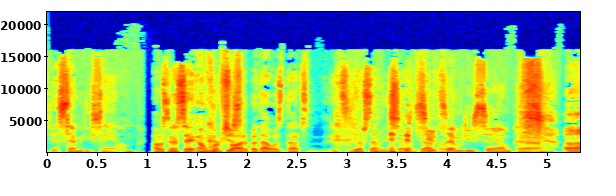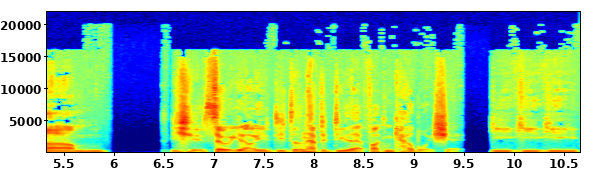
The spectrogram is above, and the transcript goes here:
Yosemite Sam. I was going to say Elmer Fudd, but that was that's it's Yosemite Sam. it's Yosemite Sam. Yeah. Um, so you know he, he, doesn't have to do that fucking cowboy shit. He he he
